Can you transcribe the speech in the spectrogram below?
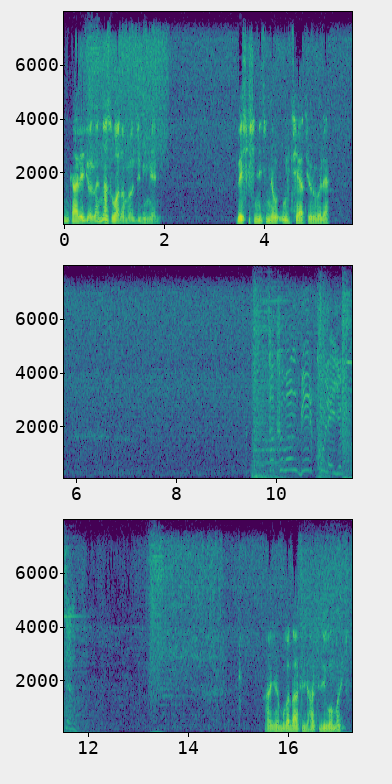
İntihar ediyor. Ben nasıl o adamı öldürmeyeyim yani? Beş kişinin içinde şey atıyor böyle. Aynen bu kadar hadsizlik olmaz ki.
